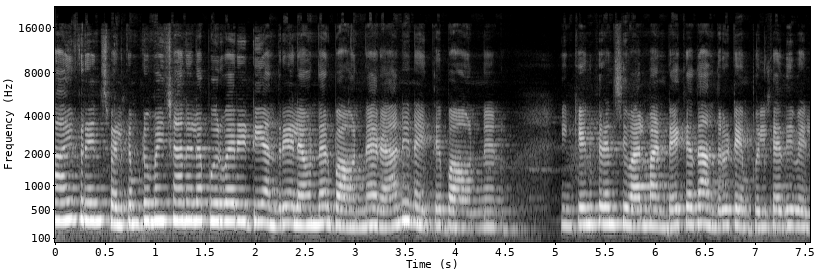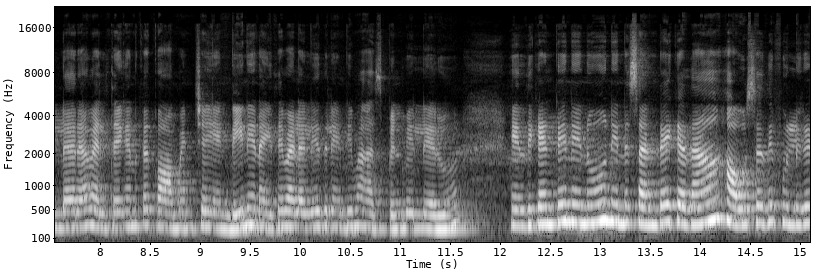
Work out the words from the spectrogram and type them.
హాయ్ ఫ్రెండ్స్ వెల్కమ్ టు మై ఛానల్ అపూర్వారెడ్డి అందరూ ఎలా ఉన్నారు? బాగున్నారా? నేనైతే బాగున్నాను. ఇంకేంటి ఫ్రెండ్స్ ఇవాళ మండే కదా అందరూ టెంపుల్కి అది వెళ్ళారా? వెళ్తే కనుక కామెంట్ చేయండి. నేనైతే వెళ్ళలేదులేండి మా హస్బెండ్ వెళ్ళారు. ఎందుకంటే నేను నిన్న సండే కదా హౌస్ అది ఫుల్గా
